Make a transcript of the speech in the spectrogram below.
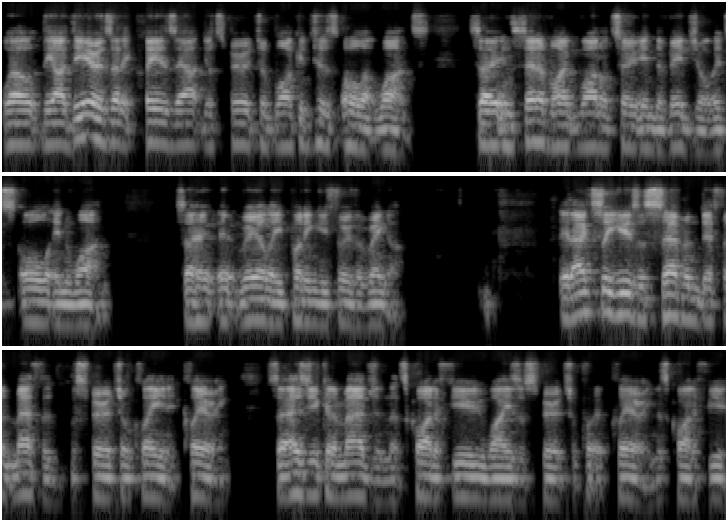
Well, the idea is that it clears out your spiritual blockages all at once. So instead of like one or two individual, it's all in one. So it really putting you through the ringer. It actually uses seven different methods of spiritual clearing. So as you can imagine, that's quite a few ways of spiritual clearing. There's quite a few.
